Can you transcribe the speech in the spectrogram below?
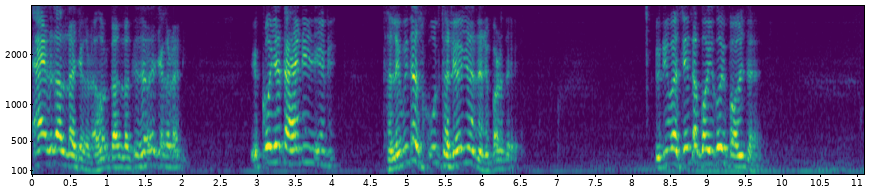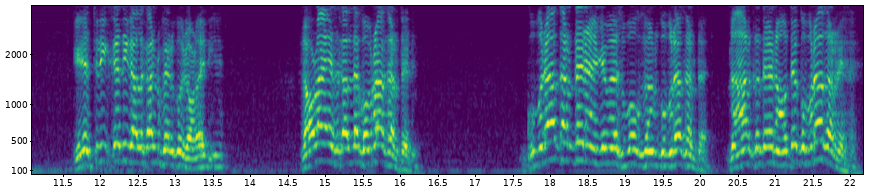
ਐਸ ਗੱਲ ਦਾ ਝਗੜਾ, ਹੋਰ ਗੱਲ ਦਾ ਕਿਸੇ ਦਾ ਝਗੜਾ ਨਹੀਂ। ਇੱਕੋ ਜਿਹਾ ਤਾਂ ਹੈ ਨਹੀਂ ਥੱਲੇ ਵੀ ਤਾਂ ਸਕੂਲ ਥੱਲੇ ਹੋ ਜਾਂਦੇ ਨੇ, ਪੜ੍ਹਦੇ। ਯੂਨੀਵਰਸਿਟੀ ਤਾਂ ਕੋਈ ਕੋਈ ਪਹੁੰਚਦਾ ਹੈ। ਜੇ ਇਸ ਤਰੀਕੇ ਦੀ ਗੱਲ ਕਰਨ, ਫਿਰ ਕੋਈ ਰੌਲਾ ਹੀ ਨਹੀਂ ਹੈ। ਰੌਲਾ ਇਸ ਗੱਲ ਦਾ ਗੁੰਮਰਾਹ ਕਰਦੇ ਨੇ। ਗੁੰਮਰਾਹ ਕਰਦੇ ਨੇ, ਜਿਵੇਂ ਸਪੋਕਸਮੈਨ ਗੁੰਮਰਾਹ ਕਰਦਾ ਨਾਨਕ ਦੇ ਨਾਂ ਤੇ ਗੁੰਮਰਾਹ ਕਰ ਰਿਹਾ ਹੈ।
